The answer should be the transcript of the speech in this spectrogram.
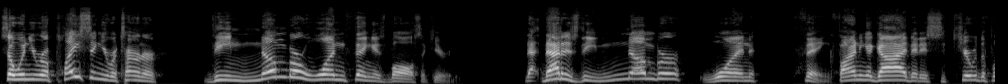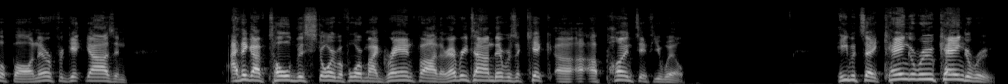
So when you're replacing your returner, the number one thing is ball security. That that is the number one thing. Finding a guy that is secure with the football. I'll never forget, guys, and I think I've told this story before. My grandfather, every time there was a kick, uh, a punt, if you will, he would say, kangaroo, kangaroo.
